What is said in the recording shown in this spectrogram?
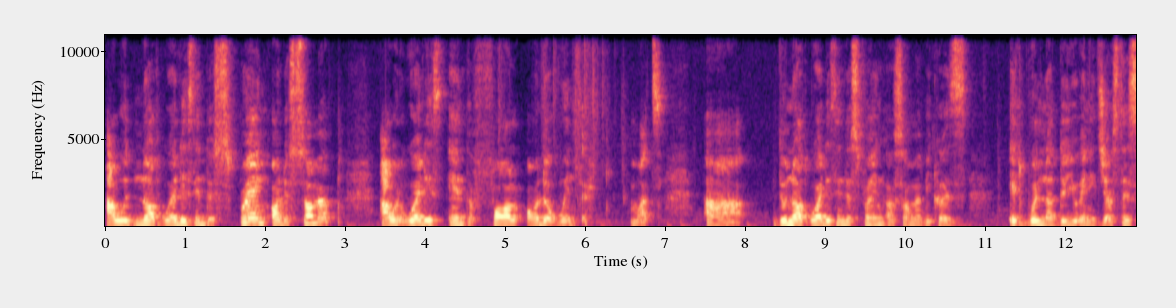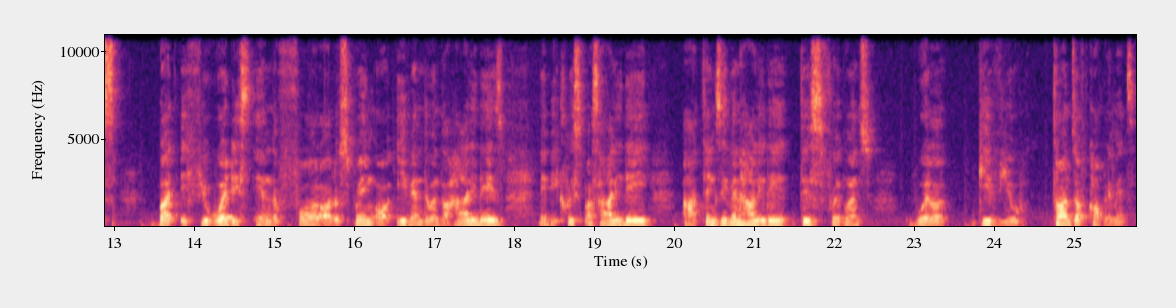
i would not wear this in the spring or the summer. I would wear this in the fall or the winter months uh, do not wear this in the spring or summer because it will not do you any justice but if you wear this in the fall or the spring or even during the holidays maybe christmas holiday uh, thanksgiving holiday this fragrance will give you tons of compliments.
